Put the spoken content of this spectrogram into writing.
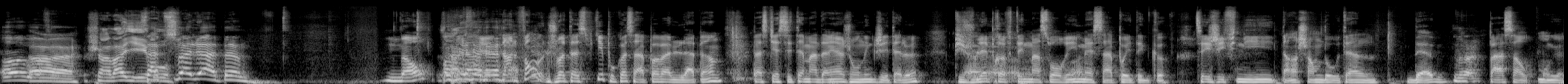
Oh, Euh, Le chandail, il est ça beau. a-tu valu la peine? Non. Que, dans le fond, je vais t'expliquer pourquoi ça a pas valu la peine. Parce que c'était ma dernière journée que j'étais là. Puis je voulais profiter de ma soirée, mais ça a pas été le cas. Tu sais, j'ai fini dans la chambre d'hôtel. Dead. Ouais. Pass out, mon gars.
